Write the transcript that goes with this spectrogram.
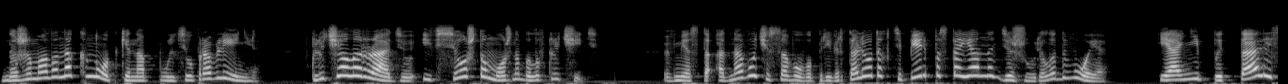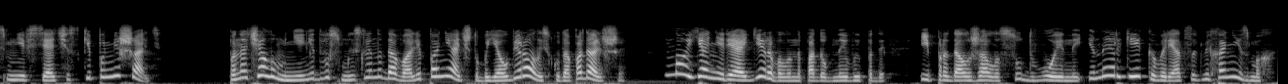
нажимала на кнопки на пульте управления, включала радио и все, что можно было включить. Вместо одного часового при вертолетах теперь постоянно дежурило двое – и они пытались мне всячески помешать. Поначалу мне недвусмысленно давали понять, чтобы я убиралась куда подальше, но я не реагировала на подобные выпады и продолжала с удвоенной энергией ковыряться в механизмах.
